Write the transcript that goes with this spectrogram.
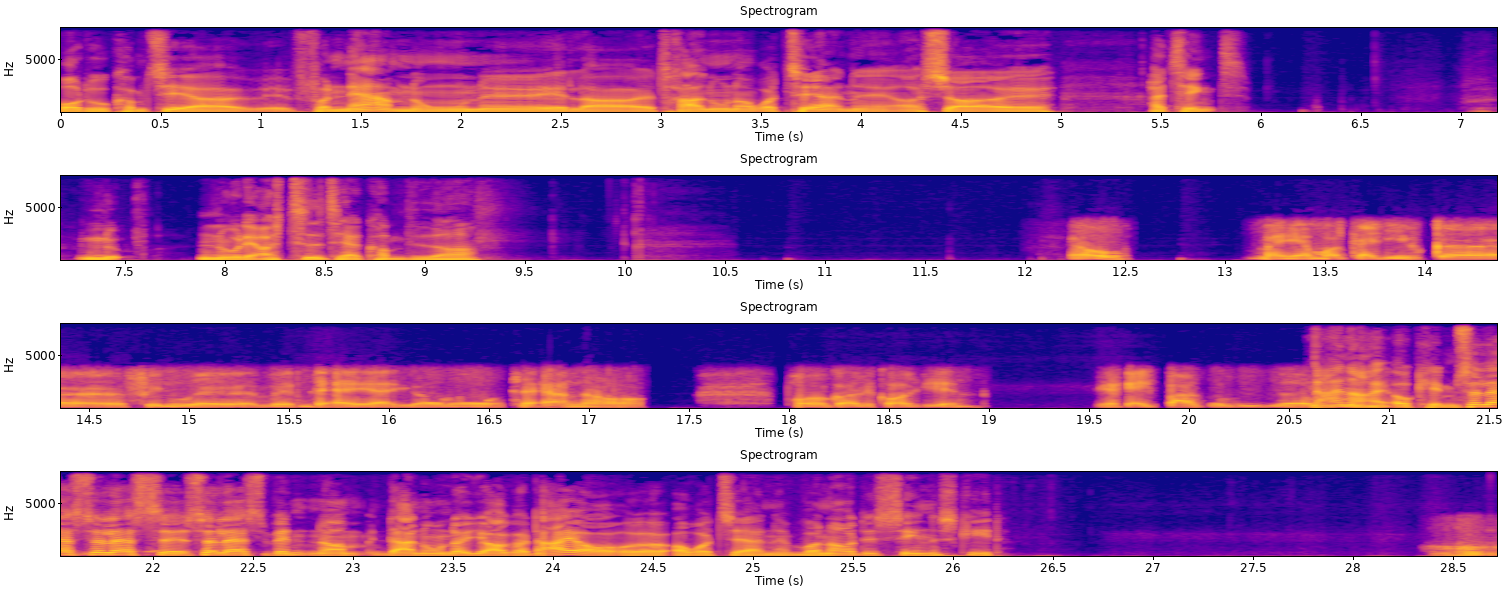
hvor du kom til at øh, fornærme nogen, øh, eller træde nogen over tæerne, og så øh, har tænkt, nu, nu er det også tid til at komme videre. Jo, men jeg må da lige gøre, finde ud af, hvem det er, jeg jobber over tæerne, og prøve at gøre det godt igen. Jeg kan ikke bare gå videre. Nej, nej, okay, men så lad os, så lad os, øh, så lad os vente om. Der er nogen, der jogger dig over, over tæerne. Hvornår er det senest sket? Uh,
